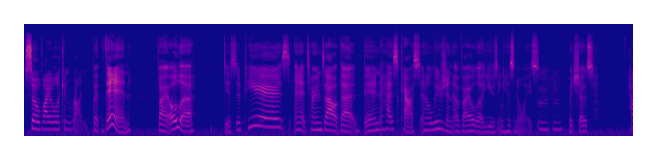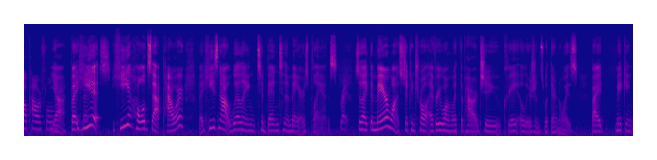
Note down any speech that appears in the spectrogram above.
So Viola can run. But then Viola disappears, and it turns out that Ben has cast an illusion of Viola using his noise, hmm which shows How powerful. yeah. But he is. he holds that power, but he's not willing to bend to the mayor's plans. Right. So like the mayor wants to control everyone with the power to create illusions with their noise by making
